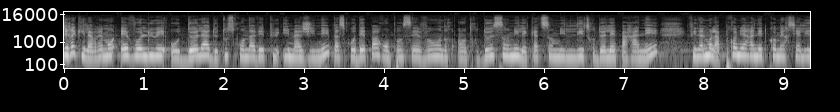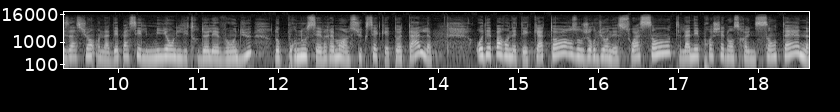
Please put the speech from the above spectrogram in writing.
dirais qu'il a vraiment évolué au-delà de tout ce qu'on avait pu imaginer parce qu'au départ, on pensait vendre entre 200 000 et 400 000 litres de lait par année. Finalement, la première année de commercialisation, on a dépassé le million de litres de lait vendus. Donc pour nous, c'est vraiment un succès qui est total. Au départ, on était 14, aujourd'hui on est 60, l'année prochaine on sera une centaine.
